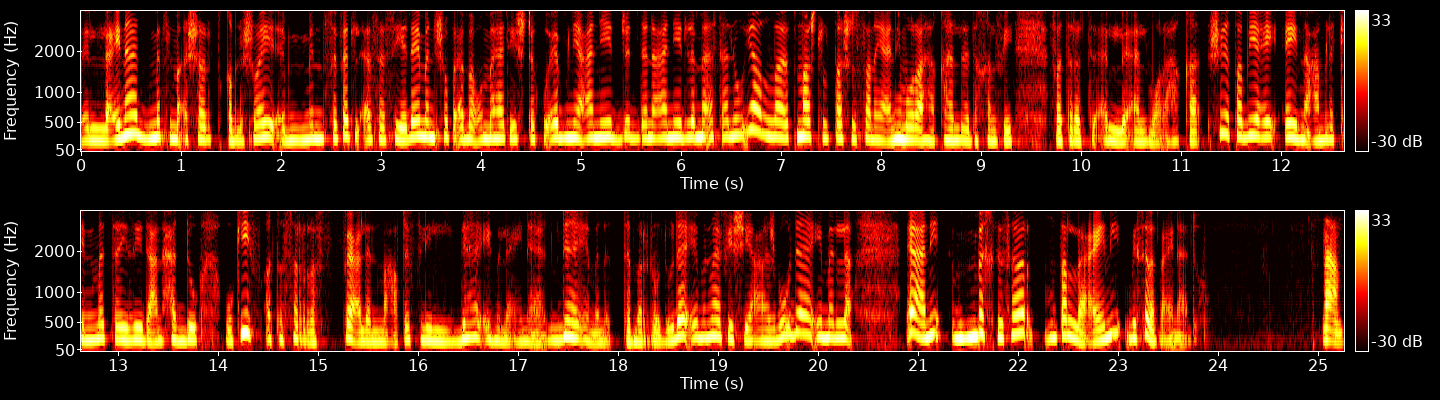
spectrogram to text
العناد مثل ما أشرت قبل شوي من الصفات الأساسية. دائما نشوف أباء وأمهات يشتكوا ابني عنيد جدا عنيد لما أسأله يلا 12 13 سنة يعني مراهق هلا دخل في فترة المراهقة. شيء طبيعي. أي نعم لكن متى يزيد عن حده؟ وكيف أتصرف فعلا مع طفلي الدائم العناد ودائما التمرد ودائما ما في شيء عاجبه ودائما لا؟ يعني باختصار مطلع عيني بسبب عناده. نعم.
